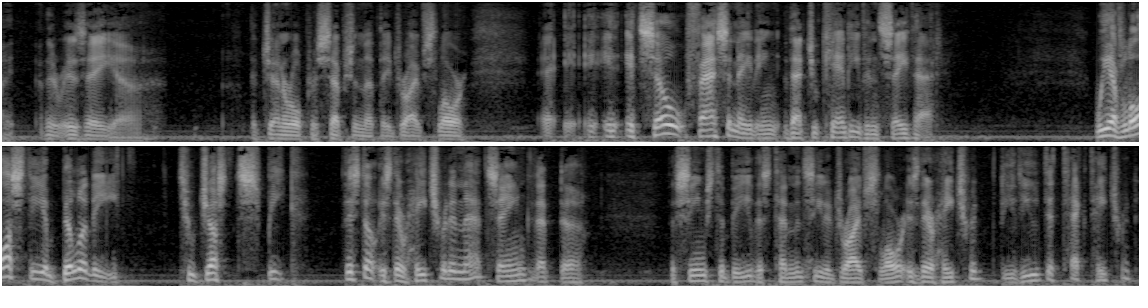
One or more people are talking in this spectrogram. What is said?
I, there is a, uh, a general perception that they drive slower. It, it, it's so fascinating that you can't even say that we have lost the ability to just speak. There's no, is there hatred in that, saying that uh, there seems to be this tendency to drive slower? Is there hatred? Do you, do you detect hatred?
